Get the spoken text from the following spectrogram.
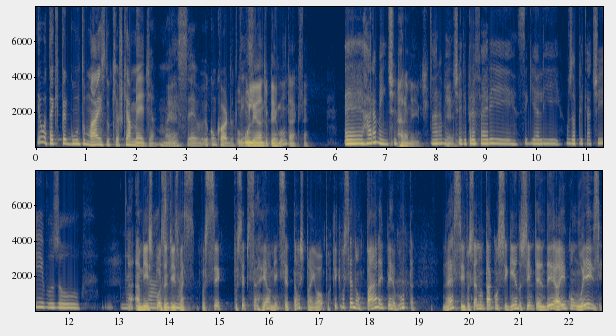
Eu até que pergunto mais do que acho que a média, mas é. É, eu concordo. o, o Leandro pergunta? É, raramente. Raramente. Raramente. É. Ele prefere seguir ali os aplicativos ou né, a, a minha esposa diz, mas você, você precisa realmente ser tão espanhol, por que, que você não para e pergunta? Né? Se você não está conseguindo se entender aí com o Waze,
